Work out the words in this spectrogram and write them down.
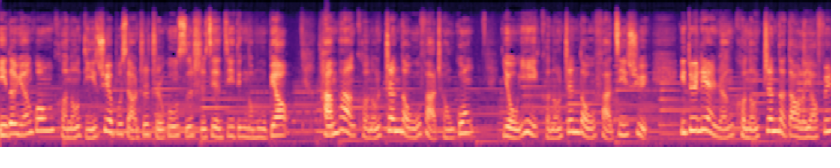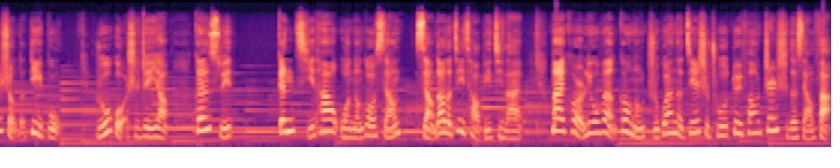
你的员工可能的确不想支持公司实现既定的目标，谈判可能真的无法成功，友谊可能真的无法继续，一对恋人可能真的到了要分手的地步。如果是这样，跟随跟其他我能够想想到的技巧比起来，迈克尔六问更能直观地揭示出对方真实的想法。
